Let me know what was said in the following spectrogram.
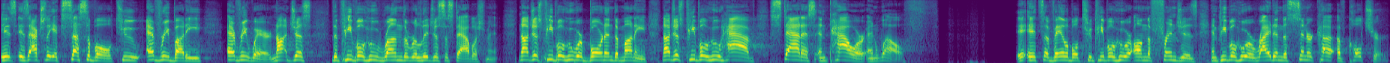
is, is actually accessible to everybody everywhere, not just the people who run the religious establishment, not just people who were born into money, not just people who have status and power and wealth. It's available to people who are on the fringes and people who are right in the center cut of culture.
